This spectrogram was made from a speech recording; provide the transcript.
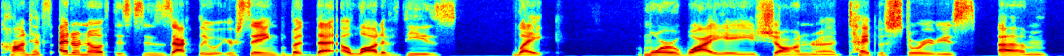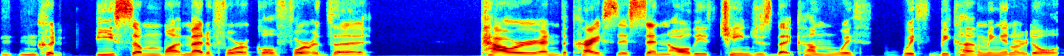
context. I don't know if this is exactly what you're saying, but that a lot of these like more YA genre type of stories um could be somewhat metaphorical for the power and the crisis and all these changes that come with with becoming an Right. adult.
